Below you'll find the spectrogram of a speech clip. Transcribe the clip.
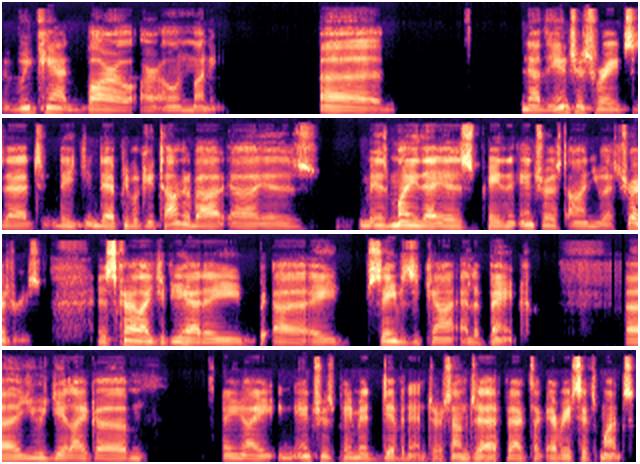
we can't borrow our own money. Uh, now the interest rates that they that people keep talking about uh, is is money that is paid in interest on U.S. Treasuries. It's kind of like if you had a uh, a savings account at a bank, uh, you would get like um you know, an interest payment dividend or something to that effect, like every six months.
